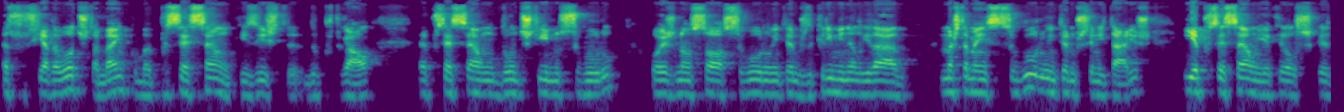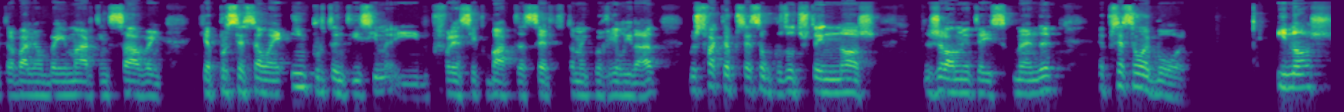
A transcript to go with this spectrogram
associada a outros também, como a percepção que existe de Portugal, a percepção de um destino seguro, hoje não só seguro em termos de criminalidade, mas também seguro em termos sanitários, e a percepção, e aqueles que trabalham bem em marketing sabem que a percepção é importantíssima e de preferência que bata certo também com a realidade, mas de facto a percepção que os outros têm de nós geralmente é isso que manda, a percepção é boa. E nós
